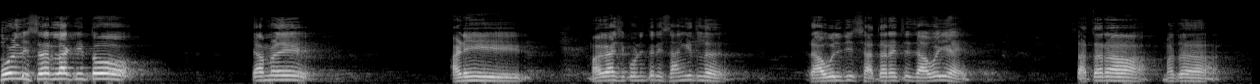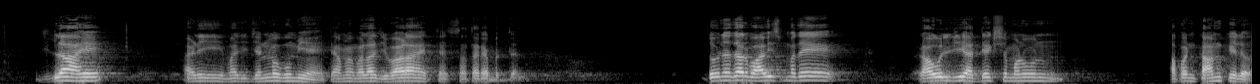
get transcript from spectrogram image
मूळ विसरला की तो त्यामुळे आणि मगाशी कोणीतरी सांगितलं राहुलजी साताऱ्याचे जावई आहेत. सातारा माझा जिल्हा आहे आणि माझी जन्मभूमी आहे. त्यामुळे मला जिव्हाळा आहे त्या साताऱ्याबद्दल. दोन हजार बावीसमध्ये राहुलजी अध्यक्ष म्हणून आपण काम केलं.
